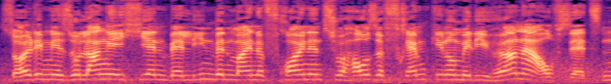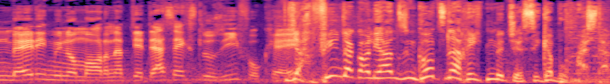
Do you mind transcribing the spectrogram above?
Sollte mir, solange ich hier in Berlin bin, meine Freundin zu Hause fremdgehen und mir die Hörner aufsetzen, melde ich mich noch morgen. Habt ihr das exklusiv, okay? Ja, vielen Dank, Olli Hansen. Kurznachrichten mit Jessica Buchmeister.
